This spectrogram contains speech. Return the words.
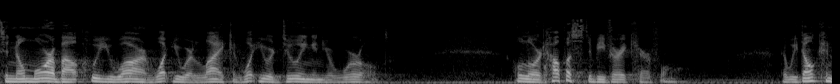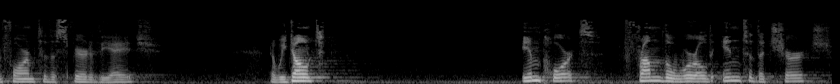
to know more about who you are and what you are like and what you are doing in your world. Oh Lord, help us to be very careful that we don't conform to the spirit of the age, that we don't import from the world into the church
